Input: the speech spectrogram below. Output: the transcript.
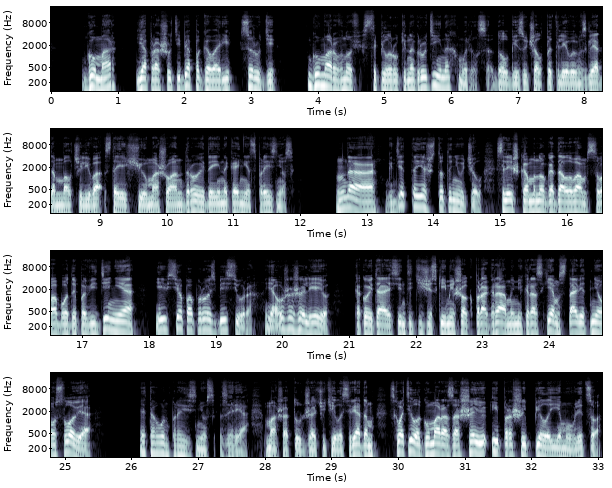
«Гумар, я прошу тебя, поговори с Руди». Гумар вновь сцепил руки на груди и нахмурился, долго изучал пытливым взглядом молчаливо стоящую Машу андроида и, наконец, произнес. «Да, где-то я что-то не учел. Слишком много дал вам свободы поведения, и все по просьбе Сюра. Я уже жалею. Какой-то синтетический мешок программ и микросхем ставит мне условия». Это он произнес зря. Маша тут же очутилась рядом, схватила Гумара за шею и прошипела ему в лицо.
